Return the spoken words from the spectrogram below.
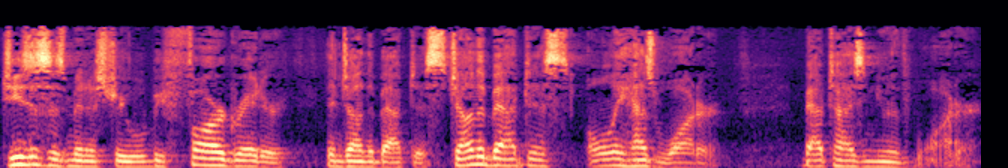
Jesus' ministry, will be far greater than John the Baptist. John the Baptist only has water, baptizing you with water.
